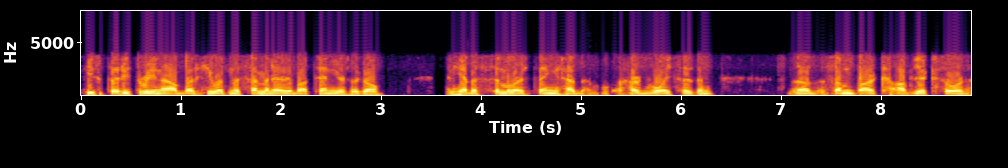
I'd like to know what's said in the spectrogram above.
he's 33 now, but he was in the seminary about 10 years ago and he had a similar thing. Had heard voices and uh, some dark objects or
